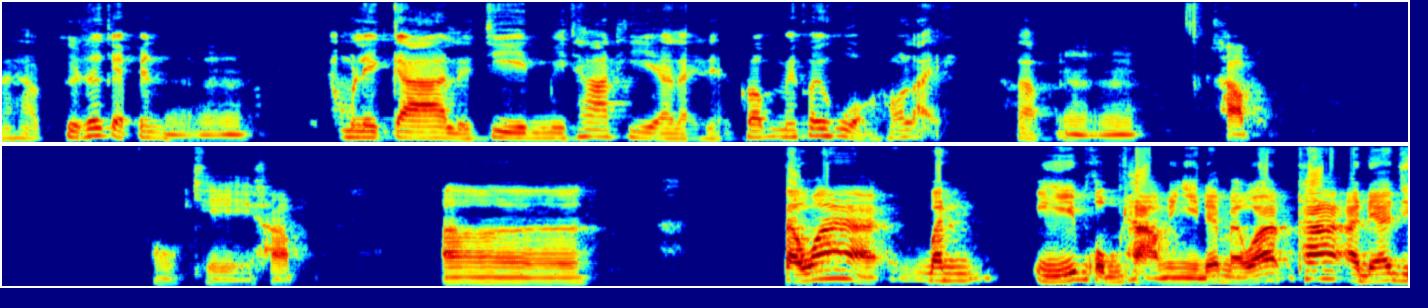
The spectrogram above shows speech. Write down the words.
นะครับ คือถ้าเกิดเป็นอเมริกาหรือจีนมีท่าทีอะไรเนี่ย ก็ไม่ค่อยห่วงเท่าไหร่ครับ อืมครับ โอเคครับเอ่อแต่ว่ามัน อย่างนี้ผมถามอย่างนี้ได้ไหมว่าถ้าอันนี้จ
